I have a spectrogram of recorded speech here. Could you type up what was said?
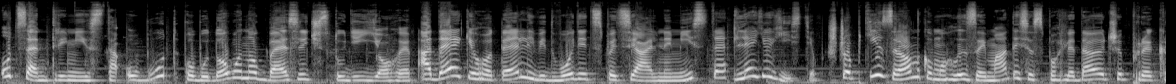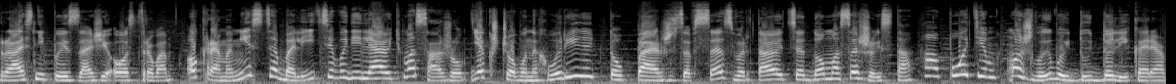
У центрі міста Убуд побудовано безліч студій йоги, а деякі готелі відводять спеціальне місце для йогістів, щоб ті зранку могли займатися, споглядаючи прекрасні пейзажі острова. Окреме місце балійці виділяють масажу. Якщо вони хворіють, то перш за все звертаються до масажиста, а потім, можливо, йдуть до лікаря.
